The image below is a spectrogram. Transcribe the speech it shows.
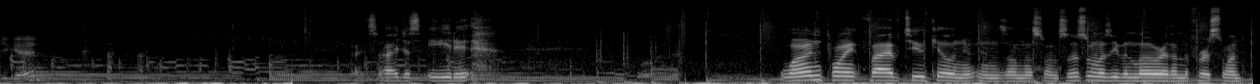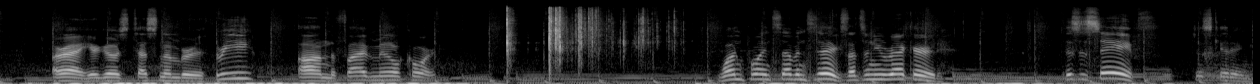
You good? Alright, so I just ate it. 1.52 kilonewtons on this one. So this one was even lower than the first one. Alright, here goes test number three on the 5 mil cord. 1.76, that's a new record. This is safe. Just kidding.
